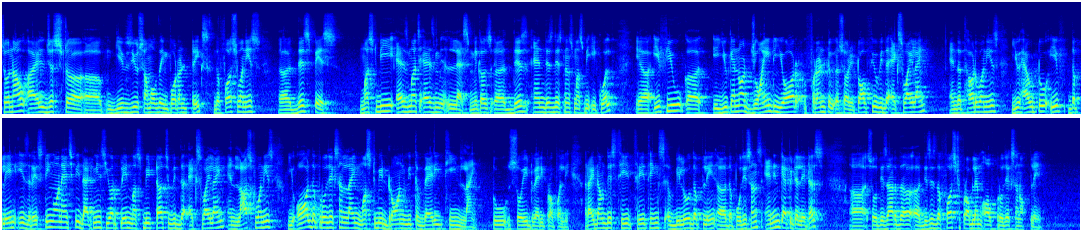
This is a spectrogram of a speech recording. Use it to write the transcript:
So now i'll just uh, uh, gives you some of the important tricks. The first one is uh, this space must be as much as less because uh, this and this distance must be equal. Uh, if you uh, you cannot joint your front sorry top view with the xy line and the third one is you have to if the plane is resting on hp that means your plane must be touched with the xy line. And last one is you, all the projection line must be drawn with a very thin line to show it very properly. Write down these three, three things below the plane uh, the positions and in capital letters. Uh, so these are the uh, this is the first problem of projection of plane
